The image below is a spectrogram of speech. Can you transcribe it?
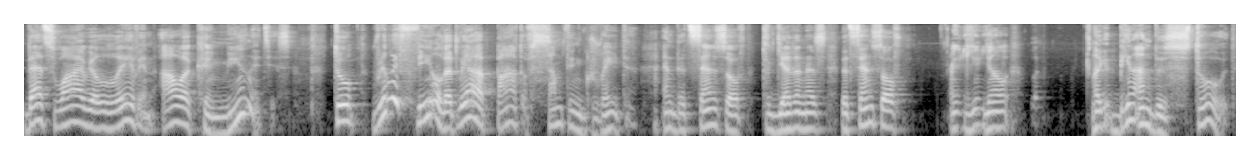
That's why we live in our communities to really feel that we are a part of something greater and that sense of togetherness, that sense of, you, you know, like being understood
